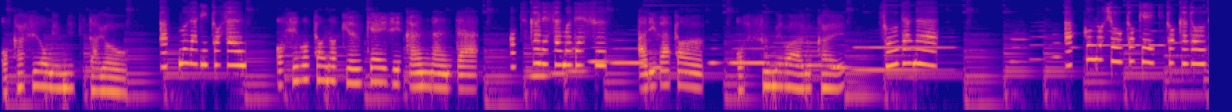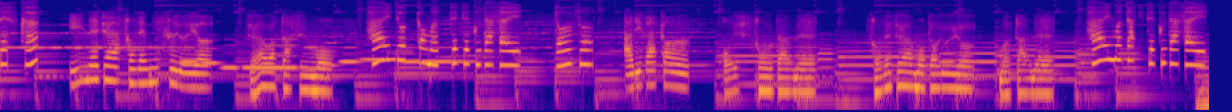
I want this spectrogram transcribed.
お菓子を見に来たよ。あ、村人さん。お仕事の休憩時間なんだ。お疲れ様です。ありがとう。おすすめはあるかい？そうだな。あ、このショートケーキとかどうですか？いいねじゃあそれにするよ。じゃあ私も。はい、ちょっください。どうぞ。ありがとう。美味しそうだね。それじゃあ戻るよ。またね。はい、また来てください。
